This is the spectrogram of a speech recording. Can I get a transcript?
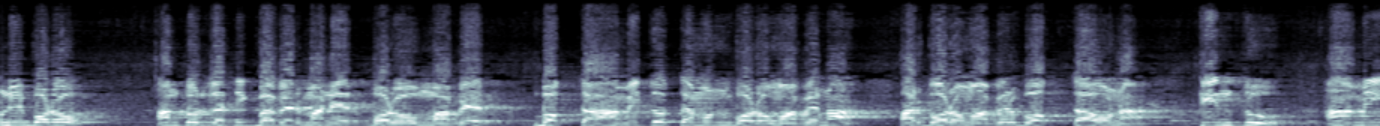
উনি বড় আন্তর্জাতিক ভাবের মানের, বড় মাপের বক্তা। আমি তো তেমন বড় মাপের না, আর বড় মাপের বক্তাও না। কিন্তু আমি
